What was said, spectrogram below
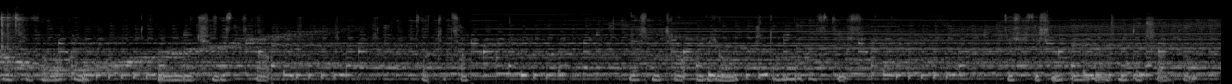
против волокон, он очень быстро портится. Я смотрю объем, что много здесь. Здесь, естественно, примерно тот же объем.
